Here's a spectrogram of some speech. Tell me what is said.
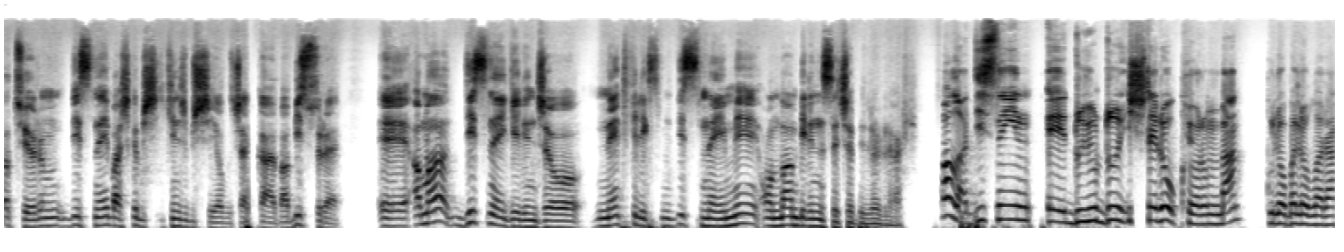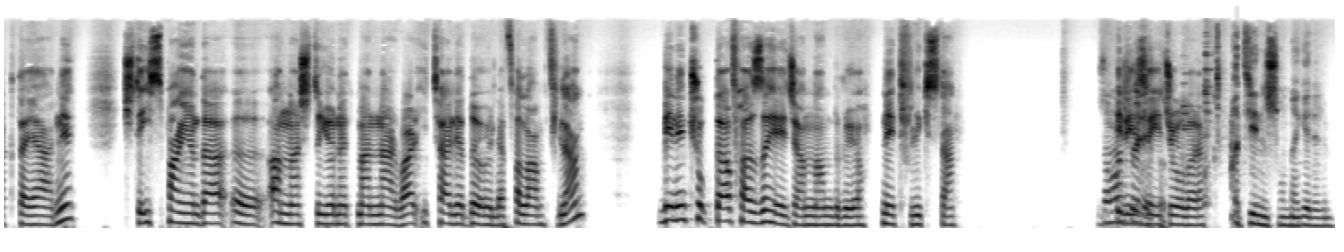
atıyorum Disney başka bir şey, ikinci bir şey alacak galiba bir süre. E, ama Disney gelince o Netflix mi Disney mi ondan birini seçebilirler. Valla Disney'in e, duyurduğu işleri okuyorum ben global olarak da yani. İşte İspanya'da e, anlaştığı yönetmenler var. İtalya'da öyle falan filan. Beni çok daha fazla heyecanlandırıyor Netflix'ten O zaman bir şöyle izleyici yapalım. olarak. Atiye'nin sonuna gelelim.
